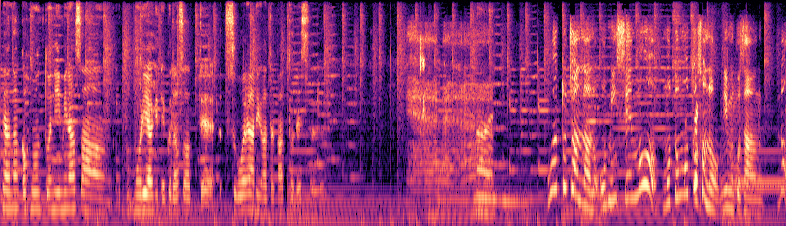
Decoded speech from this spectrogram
いやなんか本当に皆さん盛り上げてくださってすごいありがたかったです。ねえ。はい。ホワットちゃんのあのお店ももともとそのみむこさんの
